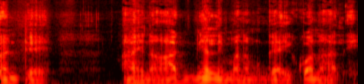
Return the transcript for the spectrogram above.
అంటే ఆయన ఆజ్ఞల్ని మనం గైకొనాలి.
